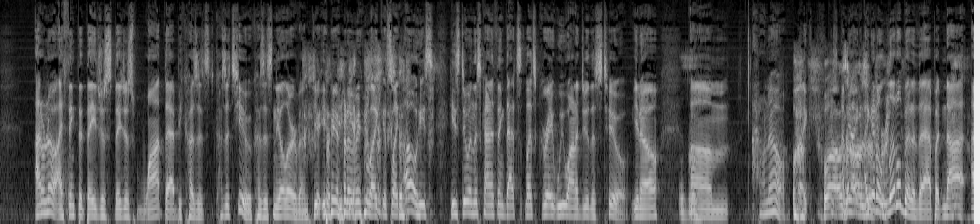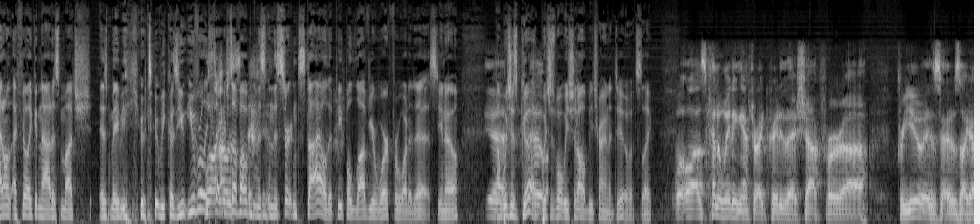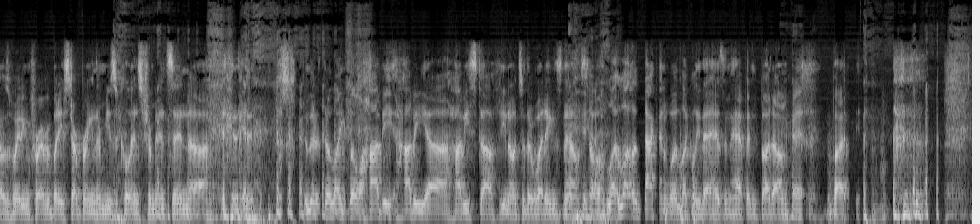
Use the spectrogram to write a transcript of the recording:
I don't know. I think that they just they just want that because it's because it's you because it's Neil Irvin. You, you know what I mean? Like it's like oh he's he's doing this kind of thing. That's that's great. We want to do this too. You know. Um, I don't know. Like, Mm-hmm. Well, I was- I mean, I I, I get a little bit of that, but not. I don't. I feel like not as much as maybe you do because you you've really Well, set I was- yourself up in this in this certain style that people love your work for what it is. You know, Yeah. Uh, which is good. Uh, which is what we should all be trying to do. It's like Well, well, I was kind of waiting after I created that shot for uh, for you. Is it was like I was waiting for everybody to start bringing their musical instruments and, uh, and they're, they're like little hobby hobby uh, hobby stuff, you know, to their weddings now. So lu- lu- knock on wood. Luckily, that hasn't happened. But um, Right. but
